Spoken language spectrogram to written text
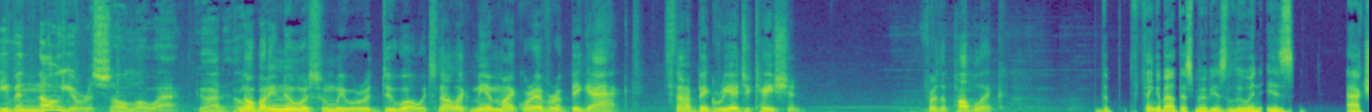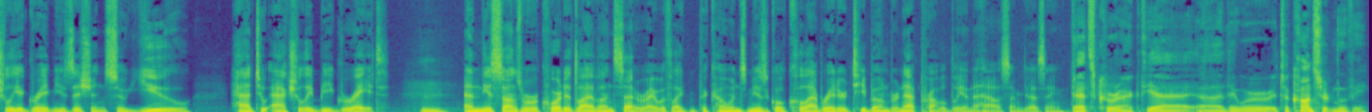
even know you're a solo act. God help Nobody knew us when we were a duo. It's not like me and Mike were ever a big act. It's not a big re education for the public. The thing about this movie is Llewyn is actually a great musician, so you had to actually be great. Hmm. And these songs were recorded live on set, right? With like the Coens' musical collaborator T Bone Burnett probably in the house, I'm guessing. That's correct, yeah. Uh, they were, it's a concert movie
